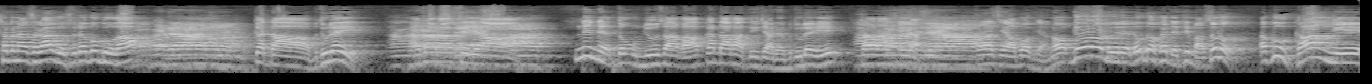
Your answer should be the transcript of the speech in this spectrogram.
ထမနာစကားကိုစတဲ့ပုဂ္ဂိုလ်ကခဒာကြီးကတ္တာဘာတူလဲသာသာရဆေယနှစ်နဲ့သုံးအမျိုးသားကကတ္တာကသိကြတယ်ဘာတူလဲဟိသာသာရဆေယသာဆရာပေါ့ဗျာနော်ပြောတော့လွယ်တယ်လုံးတော့ခက်တယ်ဖြစ်မှာဆိုလို့အခုဂငယ်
